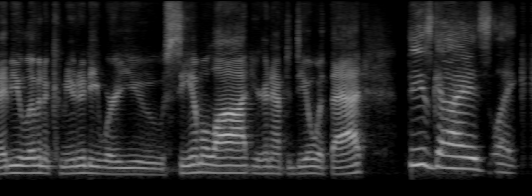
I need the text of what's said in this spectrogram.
maybe you live in a community where you see them a lot. You're going to have to deal with that. These guys, like,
